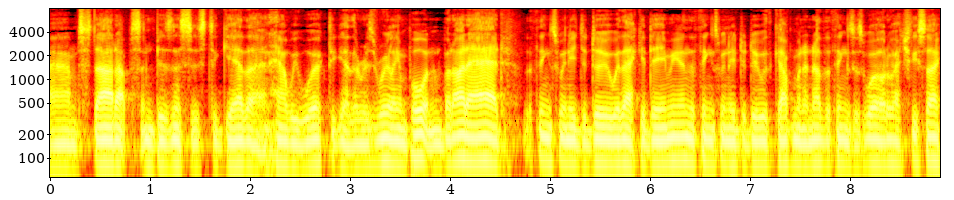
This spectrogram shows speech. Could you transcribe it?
um, startups and businesses together and how we work together is really important. But I'd add the things we need to do with academia and the things we need to do with government and other things as well to actually say,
